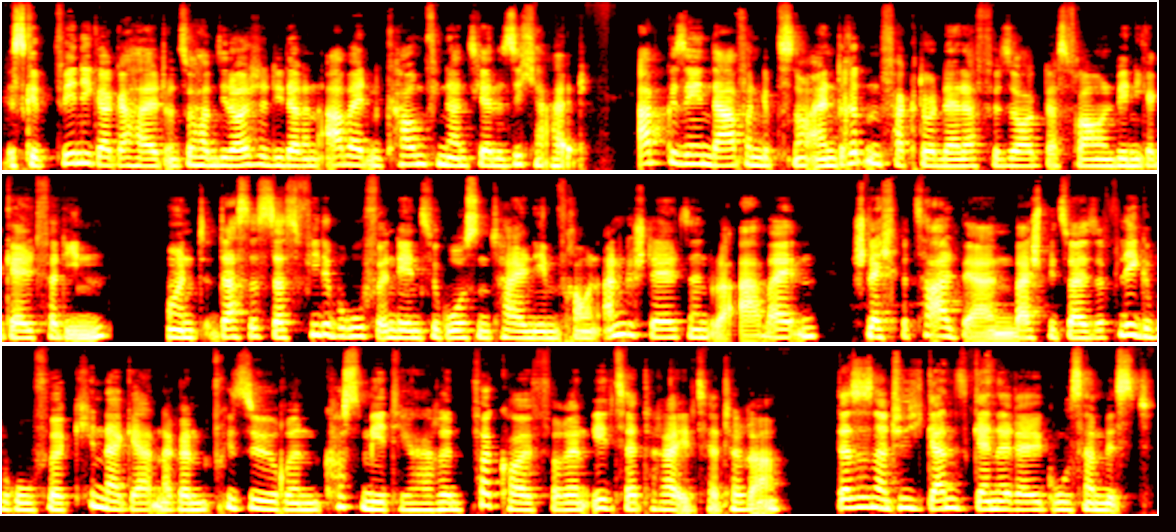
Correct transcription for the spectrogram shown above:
Es gibt weniger Gehalt und so haben die Leute, die darin arbeiten, kaum finanzielle Sicherheit. Abgesehen davon gibt es noch einen dritten Faktor, der dafür sorgt, dass Frauen weniger Geld verdienen. Und das ist, dass viele Berufe, in denen zu großen Teilen neben Frauen angestellt sind oder arbeiten, schlecht bezahlt werden, beispielsweise Pflegeberufe, Kindergärtnerin, Friseurin, Kosmetikerin, Verkäuferin etc. etc. Das ist natürlich ganz generell großer Mist.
